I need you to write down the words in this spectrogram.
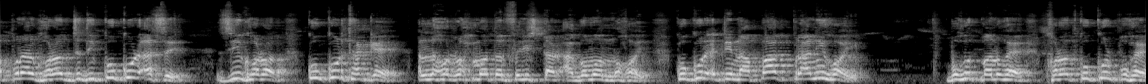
আপোনাৰ ঘৰত যদি কুকুৰ আছে যি ঘৰত কুকুৰ থাকে, আল্লাহৰ ৰহমতৰ ফিৰিস্তাৰ আগমন নহয়। কুকুৰ এটি নাপাক প্ৰাণী হয়। বহুত মানুহে ঘৰত কুকুৰ পোহে,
